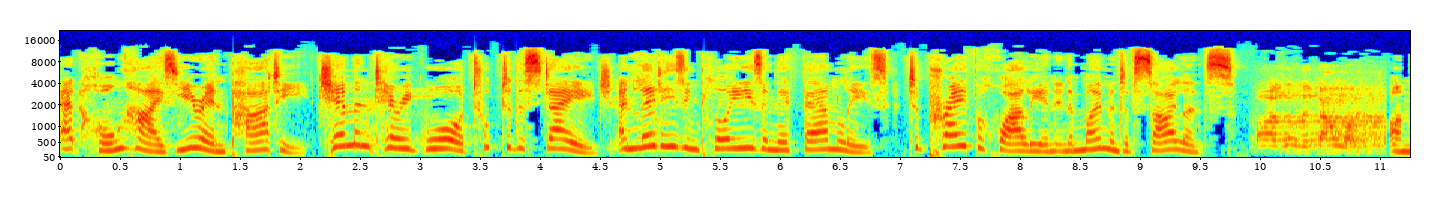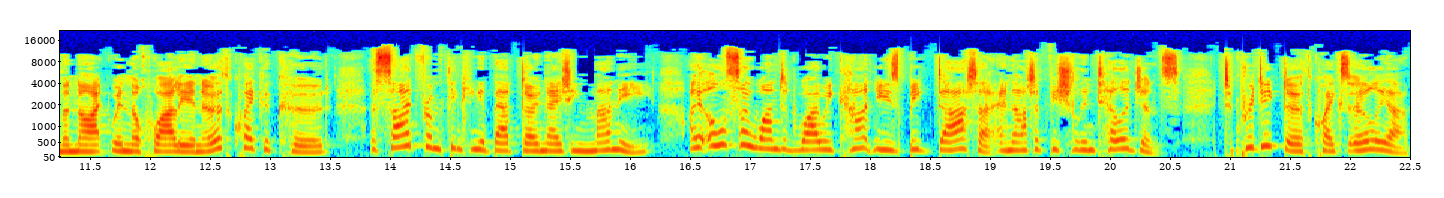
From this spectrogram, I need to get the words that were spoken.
At Hon Hai's year end party, Chairman Terry Gou took to the stage and led his employees and their families to pray for Hualien in a moment of silence. On the night when the Hualien earthquake occurred, aside from thinking about donating money, I also wondered why we can't use big data and artificial intelligence to predict earthquakes earlier.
